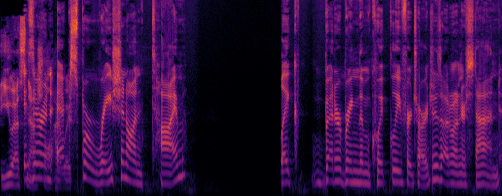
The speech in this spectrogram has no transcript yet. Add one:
U.S. Is National there an Highway. expiration on time? Like, better bring them quickly for charges? I don't understand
